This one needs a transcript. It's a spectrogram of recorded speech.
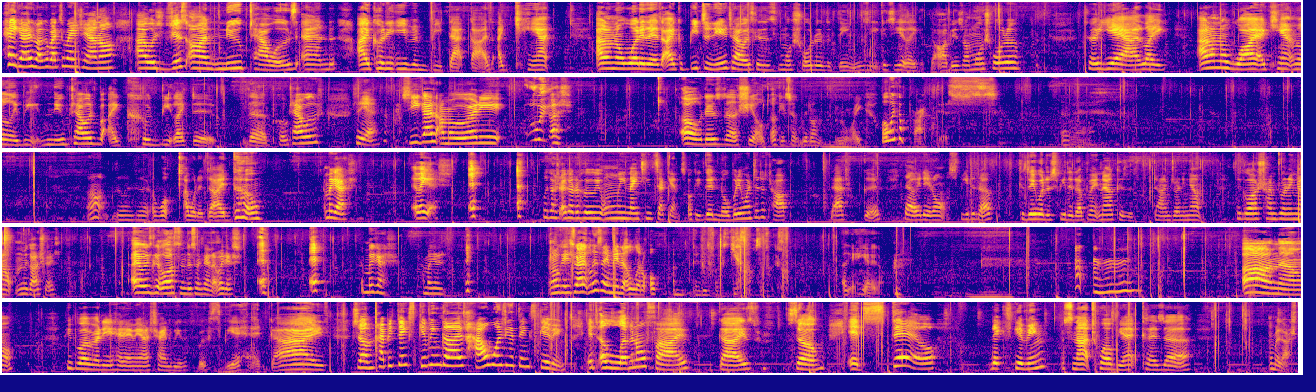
Hey guys, welcome back to my channel. I was just on Noob Towers and I couldn't even beat that, guys. I can't. I don't know what it is. I could beat the Noob Towers because it's more shorter the things. You can see it like the obbies are more shorter. So yeah, like I don't know why I can't really beat Noob Towers, but I could beat like the the Pro Towers. So yeah, see you guys. I'm already. Oh my gosh. Oh, there's the shield. Okay, so we don't right. Well, we can practice. Okay. Oh, I'm doing good. Oh, well, I would have died though. Oh my gosh. Oh my gosh. Eh, eh. Oh my gosh, I gotta hurry. Only 19 seconds. Okay, good. Nobody went to the top. That's good. That way they don't speed it up. Because they would have speeded up right now because time's running out. Oh my gosh, time's running out. Oh my gosh, guys. I always get lost in this one kind of. Oh my gosh. Eh, eh. Oh my gosh. How am I gonna? Eh. Okay, so at least I made it a little. Oh, I'm gonna be the first. Yes, I was the first. Okay, here we go. Oh no. People already ahead of me. I was trying to be the first to be ahead, guys. So, happy Thanksgiving, guys. How was your Thanksgiving? It's 11.05, guys. So it's still Thanksgiving. It's not 12 yet because, uh, oh my gosh.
